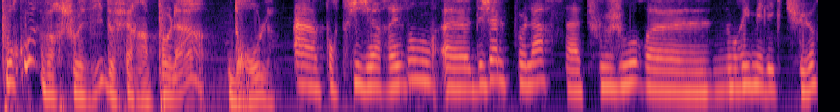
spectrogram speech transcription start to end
pourquoi avoir choisi de faire un polar drôle? Ah, Pour plusieurs raisons. Euh, déjà, le polar, ça a toujours euh, nourri mes lectures.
